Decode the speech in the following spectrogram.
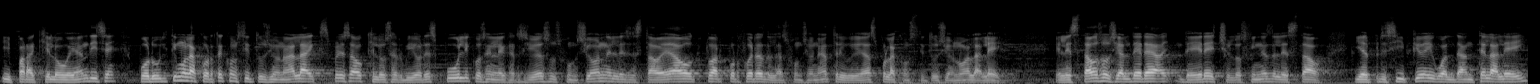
Y para que lo vean dice, por último la Corte Constitucional ha expresado que los servidores públicos en el ejercicio de sus funciones les está vedado actuar por fuera de las funciones atribuidas por la Constitución o a la ley. El Estado social de, de derecho, los fines del Estado y el principio de igualdad ante la ley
